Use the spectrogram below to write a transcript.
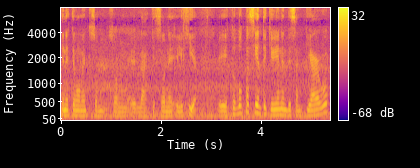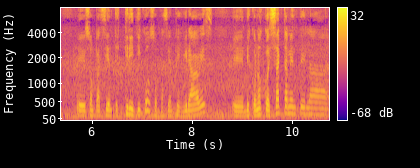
en este momento son las que son elegidas. Estos dos pacientes que vienen de Santiago son pacientes críticos, son pacientes graves, desconozco exactamente la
